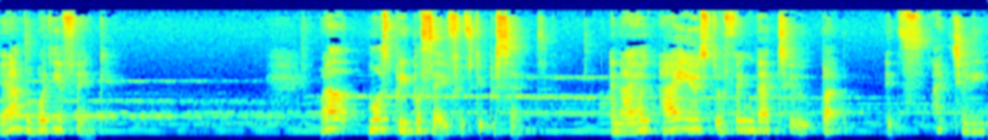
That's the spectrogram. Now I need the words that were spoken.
Yeah, but what do you think? Well, most people say 50%. And I, I used to think that too, but it's actually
